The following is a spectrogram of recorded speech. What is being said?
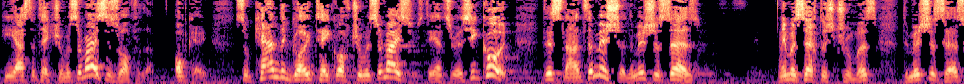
he has to take Shumas Maisus off of them. Okay, so can the guy take off Shumas Maisus? The answer is he could. This is not the Mishnah. The Mishnah says, in Masechtas Trumas, the Mishnah says,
